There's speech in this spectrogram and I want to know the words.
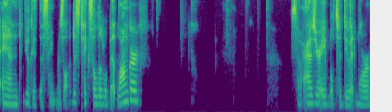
and you'll get the same result. It just takes a little bit longer. So as you're able to do it more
